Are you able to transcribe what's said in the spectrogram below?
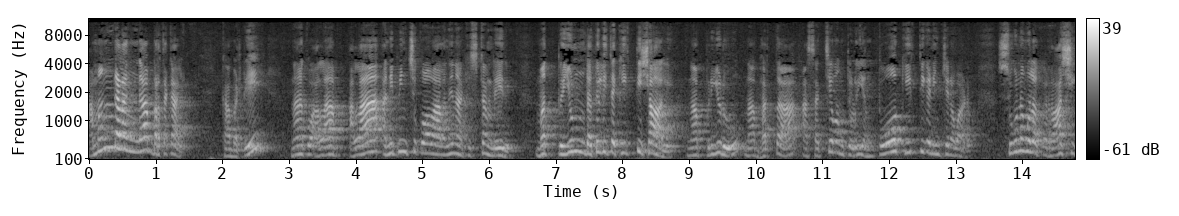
అమంగళంగా బ్రతకాలి. కాబట్టి నాకు అలా అలా అనిపించుకోవాలని నాకు ఇష్టం లేదు. మత్ ప్రియుండతులిత కీర్తిశాలి. నా ప్రియుడు నా భర్త ఆ సత్యవంతుడు ఎంతో కీర్తి గణించినవాడు. సుగుణములకు రాశి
